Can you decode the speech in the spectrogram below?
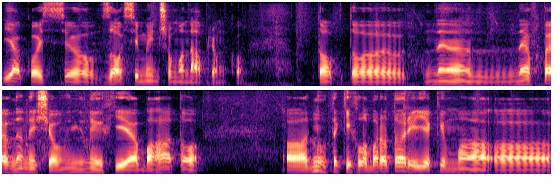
якось е, в зовсім іншому напрямку. Тобто не, не впевнений, що в них є багато е, ну, таких лабораторій, яким е,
